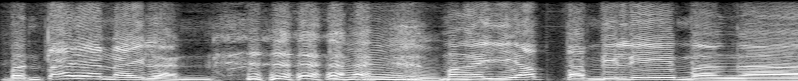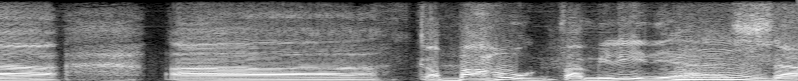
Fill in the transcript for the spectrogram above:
Bantayan Island. mga Yap family, mga ah, Kabahog family diha sa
